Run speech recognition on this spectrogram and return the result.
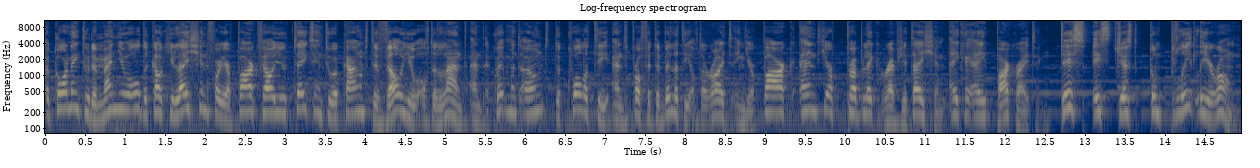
According to the manual, the calculation for your park value takes into account the value of the land and equipment owned, the quality and profitability of the rides in your park and your public reputation, aka park rating. This is just completely wrong.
